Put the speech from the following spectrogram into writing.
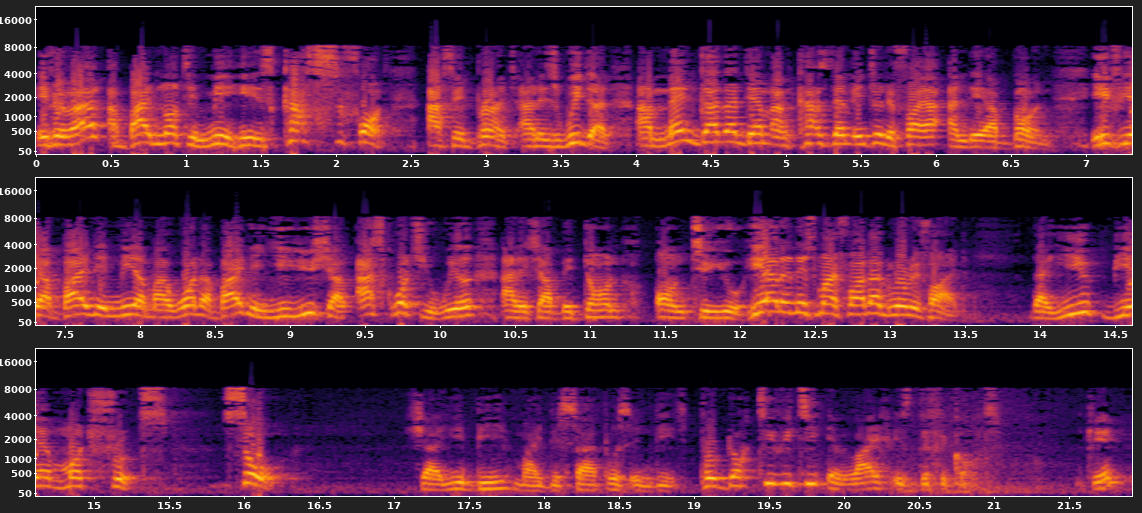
If a man abide not in me, he is cast forth as a branch and is withered, and men gather them and cast them into the fire, and they are burned. If ye abide in me, and my word abide in you, you shall ask what you will, and it shall be done unto you. Here it is my Father glorified, that ye bear much fruits so shall ye be my disciples indeed. Productivity in life is difficult. Okay?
